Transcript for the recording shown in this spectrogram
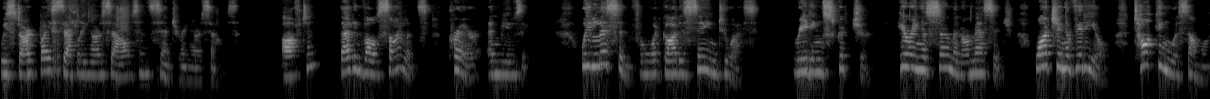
We start by settling ourselves and centering ourselves. Often, that involves silence, prayer, and music. We listen for what God is saying to us, reading scripture, hearing a sermon or message, watching a video, talking with someone,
